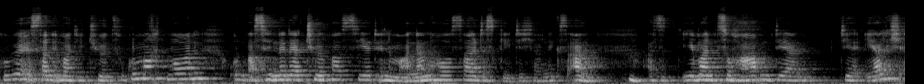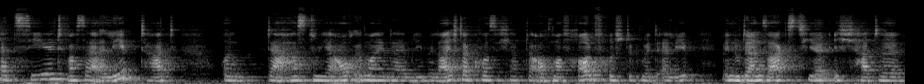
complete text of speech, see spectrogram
Früher ist dann immer die Tür zugemacht worden und was hinter der Tür passiert in einem anderen Haushalt, das geht dich ja nichts an. Also jemand zu haben, der dir ehrlich erzählt, was er erlebt hat. Und da hast du ja auch immer in deinem Liebe leichter Kurs, ich habe da auch mal Frauenfrühstück miterlebt, wenn du dann sagst hier, ich hatte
